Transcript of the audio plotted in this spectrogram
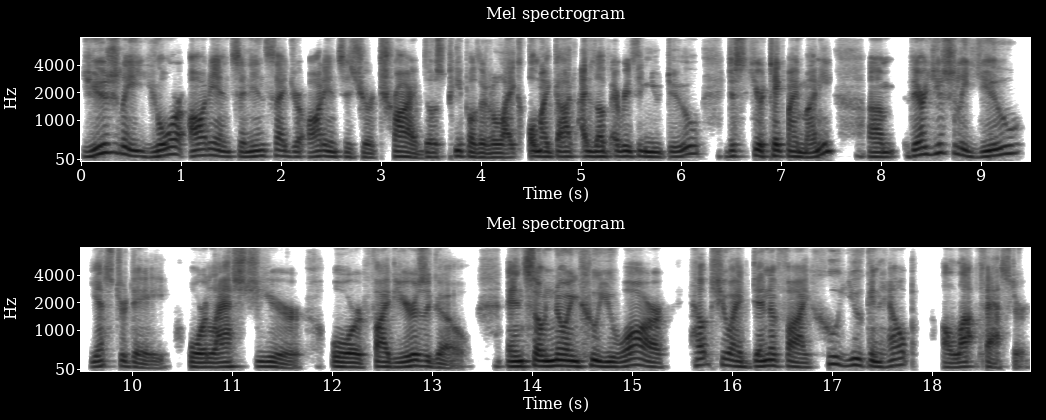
usually your audience and inside your audience is your tribe those people that are like oh my god i love everything you do just here take my money. Um, they're usually you yesterday or last year or five years ago and so knowing who you are helps you identify who you can help a lot faster.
